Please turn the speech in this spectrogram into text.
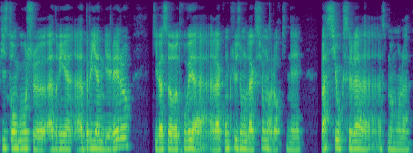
piston gauche euh, Adrian, Adrian, Guerrero qui va se retrouver à, la conclusion de l'action alors qu'il n'est pas si haut que cela à ce moment-là.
